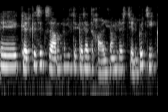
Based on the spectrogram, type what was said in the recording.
Et quelques exemples de cathédrales dans le style gothique.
